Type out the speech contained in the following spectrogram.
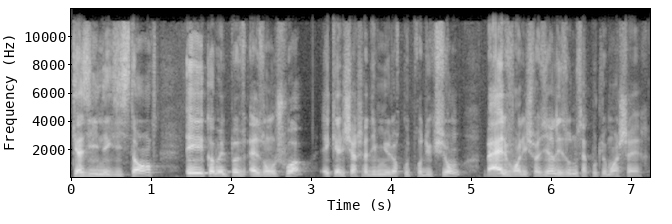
quasi inexistantes. Et comme elles, ont le choix et qu'elles cherchent à diminuer leur coût de production, bah, elles vont aller choisir les zones où ça coûte le moins cher.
